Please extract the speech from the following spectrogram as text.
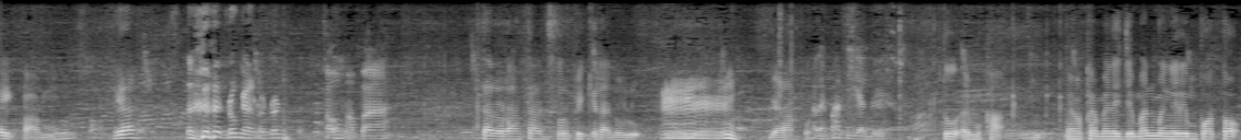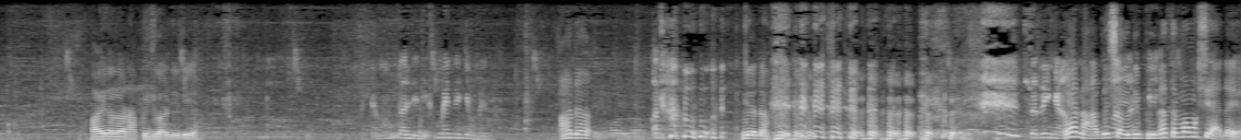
eh kamu ya? Dong yang nonton kaum apa? Ntar orang transfer pikiran dulu biar aku. Telepati ya guys. Tuh MK MK manajemen mengirim foto. Ayo lo rapi jual diri ya. Emang udah jadi ke manajemen? Ada. Kok tahu? Iya dong sering eh nah ada saya ini pinat emang masih ada ya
